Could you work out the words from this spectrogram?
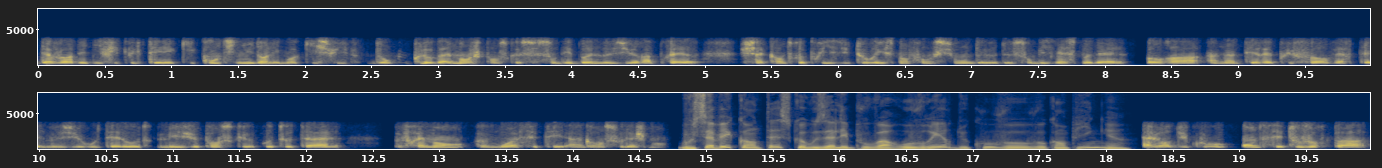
d'avoir des difficultés qui continuent dans les mois qui suivent. Donc globalement, je pense que ce sont des bonnes mesures. Après, euh, chaque entreprise du tourisme, en fonction de, de son business model, aura un intérêt plus fort vers telle mesure ou telle autre. Mais je pense qu'au total, vraiment, euh, moi, c'était un grand soulagement. Vous savez quand est-ce que vous allez pouvoir rouvrir, du coup, vos, vos campings? Alors, du coup, on ne sait toujours pas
